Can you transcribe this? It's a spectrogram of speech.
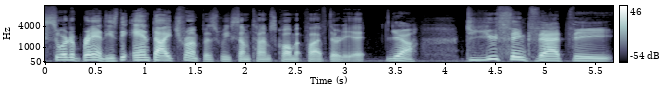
sort of brand. He's the anti-Trump, as we sometimes call him at 538. Yeah. Do you think that the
